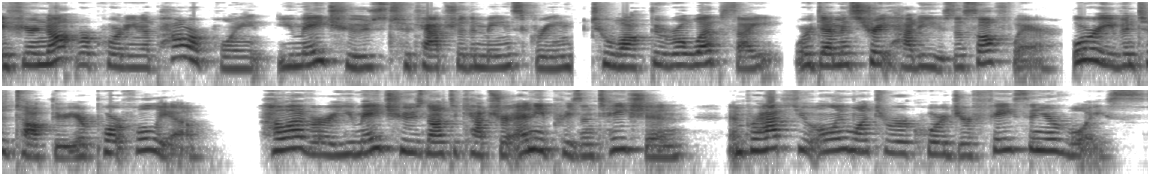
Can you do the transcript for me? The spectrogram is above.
If you're not recording a PowerPoint, you may choose to capture the main screen to walk through a website or demonstrate how to use the software, or even to talk through your portfolio. However, you may choose not to capture any presentation, and perhaps you only want to record your face and your voice.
